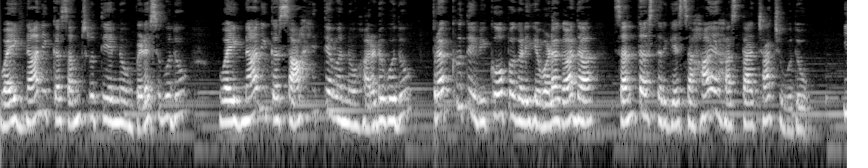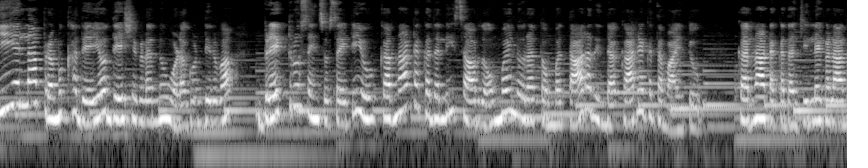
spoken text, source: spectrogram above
ವೈಜ್ಞಾನಿಕ ಸಂಸ್ಕೃತಿಯನ್ನು ಬೆಳೆಸುವುದು, ವೈಜ್ಞಾನಿಕ ಸಾಹಿತ್ಯವನ್ನು ಹರಡುವುದು, ಪ್ರಕೃತಿ ವಿಕೋಪಗಳಿಗೆ ಒಳಗಾದ ಸಂತ್ರಸ್ತರಿಗೆ ಸಹಾಯ ಹಸ್ತ ಚಾಚುವುದು. ಈ ಎಲ್ಲ ಪ್ರಮುಖ ಧ್ಯೇಯೋದ್ದೇಶಗಳನ್ನು ಒಳಗೊಂಡಿರುವ ಬ್ರೇಕ್ ಥ್ರೂ ಸೈನ್ಸ್ ಸೊಸೈಟಿಯು ಕರ್ನಾಟಕದಲ್ಲಿ ಸಾವಿರದ ಒಂಬೈನೂರ ತೊಂಬತ್ತಾರರಿಂದ ಕಾರ್ಯಗತವಾಯಿತು. ಕರ್ನಾಟಕದ ಜಿಲ್ಲೆಗಳಾದ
